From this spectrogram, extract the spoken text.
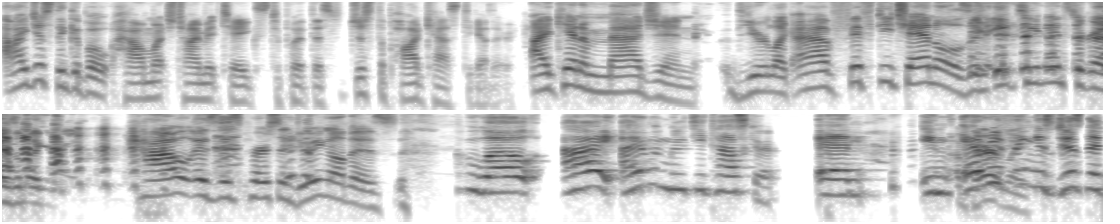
I just think about how much time it takes to put this just the podcast together. I can't imagine you're like I have 50 channels and 18 Instagrams. I'm like how is this person doing all this? Well, I I am a multitasker, and in Apparently. everything is just that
